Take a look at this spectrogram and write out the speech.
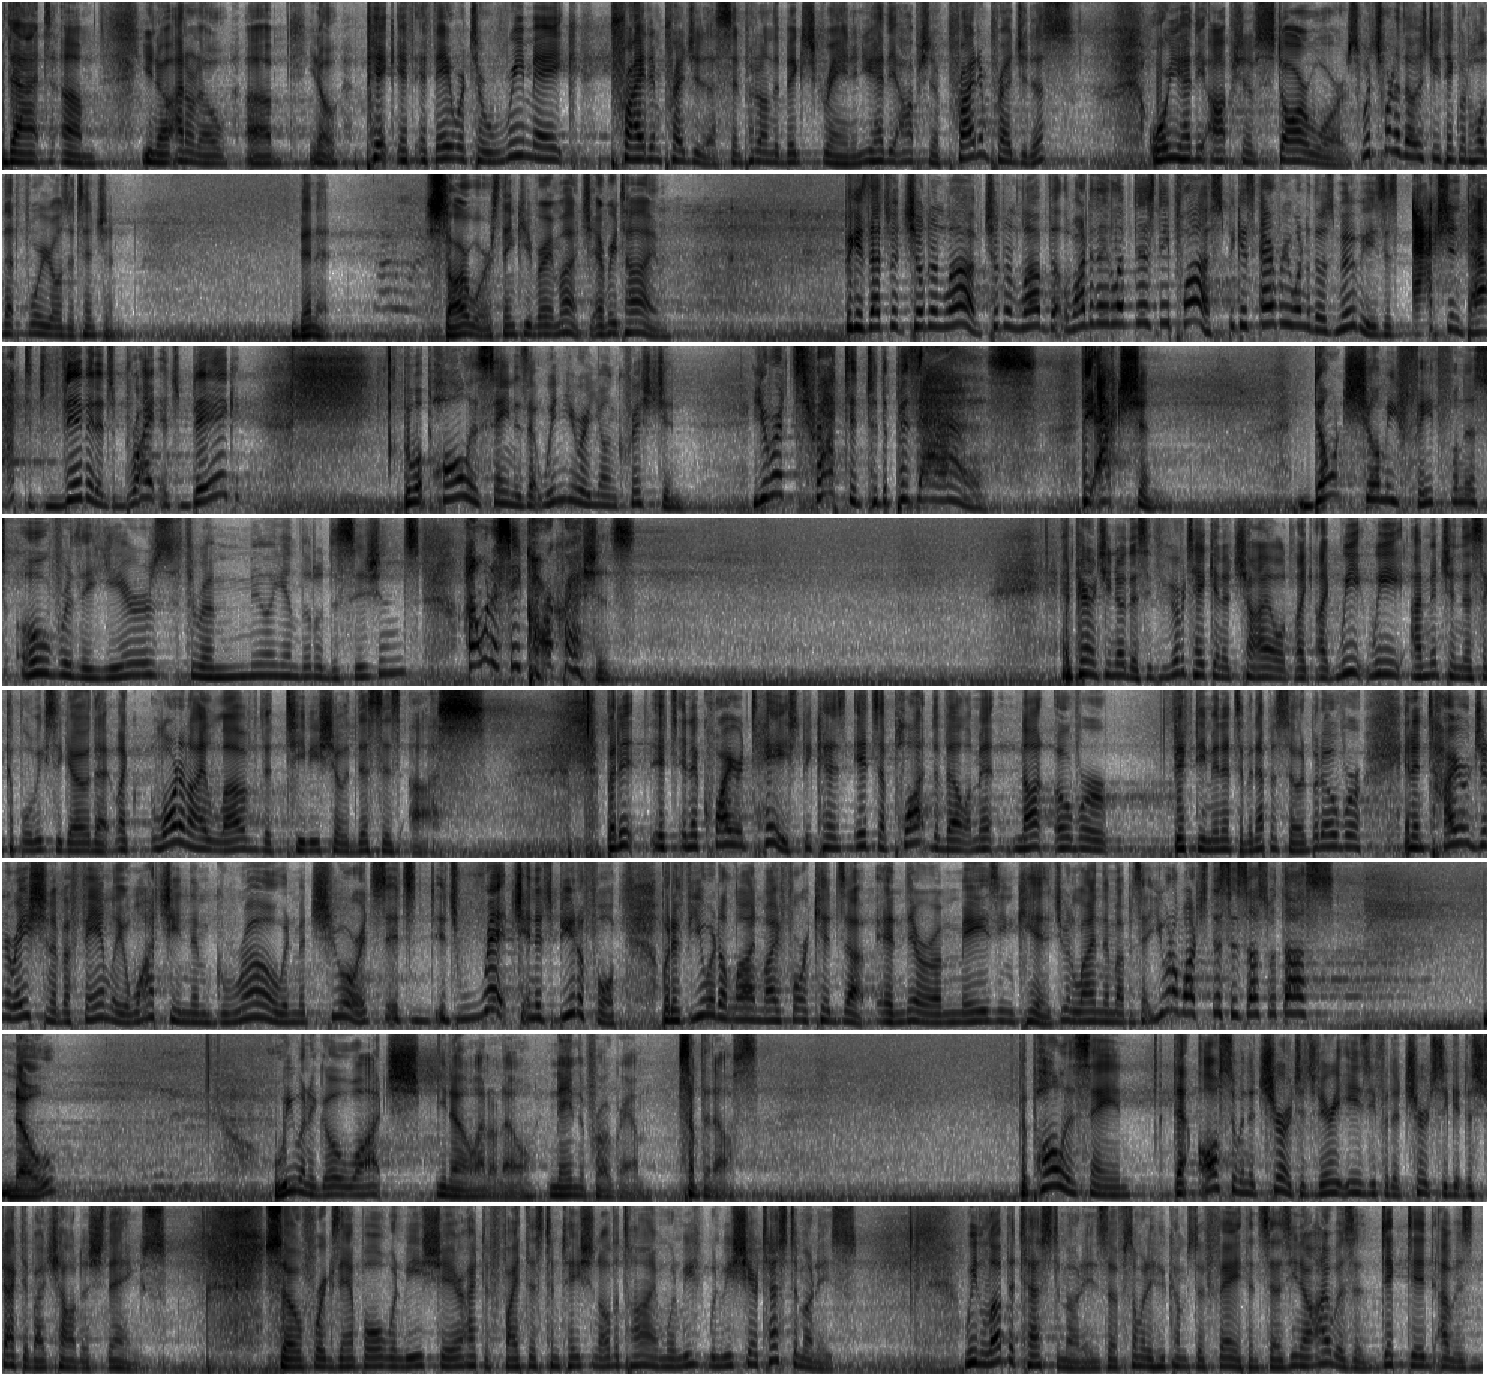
that um, you know I don't know uh, you know pick if, if they were to remake Pride and Prejudice and put it on the big screen, and you had the option of Pride and Prejudice, or you had the option of Star Wars. Which one of those do you think would hold that four-year-old's attention? Bennett. Star Wars. Star Wars. Thank you very much. Every time. Because that's what children love. Children love that. Why do they love Disney Plus? Because every one of those movies is action packed, it's vivid, it's bright, it's big. But what Paul is saying is that when you're a young Christian, you're attracted to the pizzazz, the action. Don't show me faithfulness over the years through a million little decisions. I want to see car crashes. And parents, you know this. If you've ever taken a child, like, like we, we, I mentioned this a couple of weeks ago that like Lauren and I love the TV show This Is Us. But it, it's an acquired taste because it's a plot development not over 50 minutes of an episode, but over an entire generation of a family watching them grow and mature. It's, it's, it's rich and it's beautiful. But if you were to line my four kids up, and they're amazing kids, you to line them up and say, You want to watch This Is Us with us? No. We want to go watch, you know, I don't know, name the program, something else. But Paul is saying that also in the church, it's very easy for the church to get distracted by childish things. So, for example, when we share, I have to fight this temptation all the time. When we, when we share testimonies, we love the testimonies of somebody who comes to faith and says, you know, I was addicted, I was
